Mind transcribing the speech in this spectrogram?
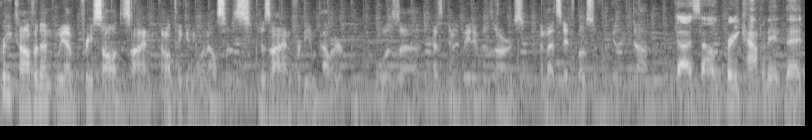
Pretty confident we have a pretty solid design. I don't think anyone else's design for the impeller was uh, as innovative as ours, and that's if most of them get it done. You guys sound pretty confident that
